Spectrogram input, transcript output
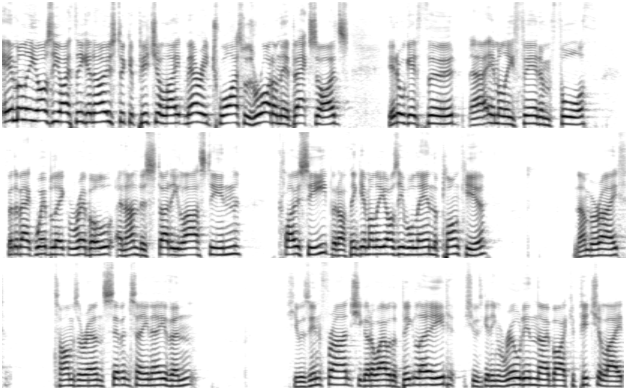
Emily Aussie, I think, a nose to capitulate. Married twice, was right on their backsides. It'll get third. Uh, Emily Phantom fourth. For the back, Webleck Rebel, and understudy last in. Closey, but I think Emily Aussie will land the plonk here. Number eight, times around 17 even. She was in front. She got away with a big lead. She was getting reeled in, though, by Capitulate,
